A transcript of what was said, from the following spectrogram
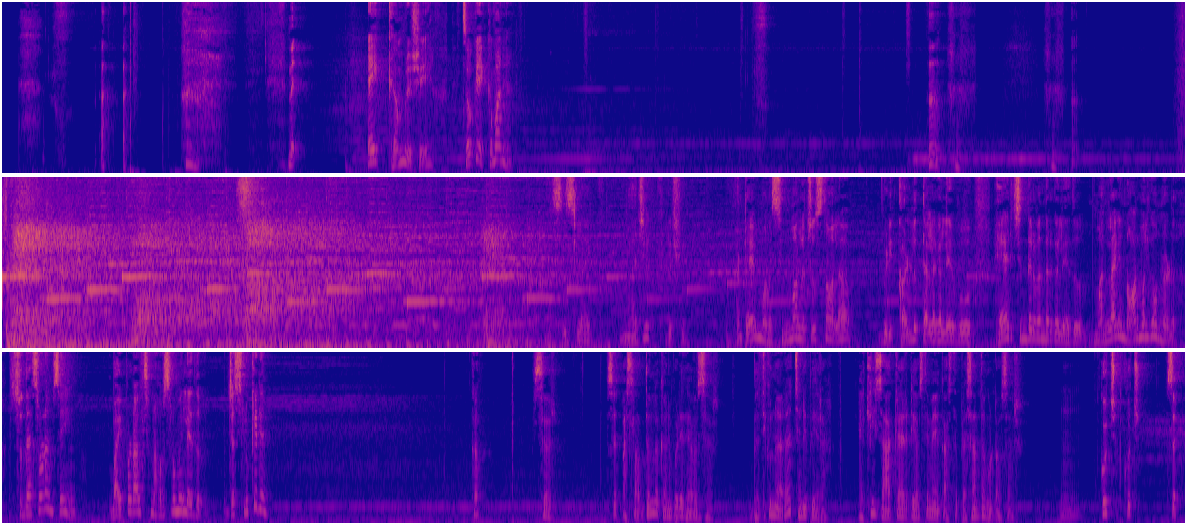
ఏ come Rishi it's okay come on this is like magic Rishi అంటే మన సినిమాల్లో చూస్తాం అలా వీడి కళ్ళు తెల్లగలేవు హెయిర్ చిందరవందరగా లేదు మనలాగే నార్మల్గా ఉన్నాడు. So that's what I'm saying భయపడాల్సిన అవసరమే లేదు. Just look at him sir Sit. అసలు అద్దంలో కనపడేది ఎవరు సార్? బతికున్నారా చనిపోయారా? అట్లీస్ట్ ఆ క్లారిటీ వస్తే మేము కాస్త ప్రశాంతంగా ఉంటాం సార్. కూర్చో కూర్చో. సిట్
